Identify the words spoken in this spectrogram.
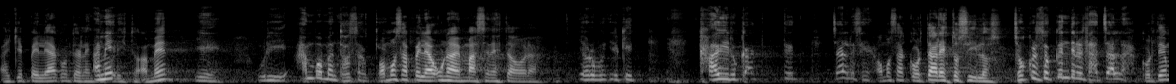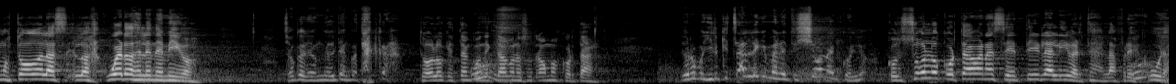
Hay que pelear contra el anticristo. Amén. Vamos a pelear una vez más en esta hora. Vamos a cortar estos hilos. Cortemos todas las, las cuerdas del enemigo. Todo lo que están conectados con nosotros vamos a cortar. Con solo cortar van a sentir la libertad, la frescura.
